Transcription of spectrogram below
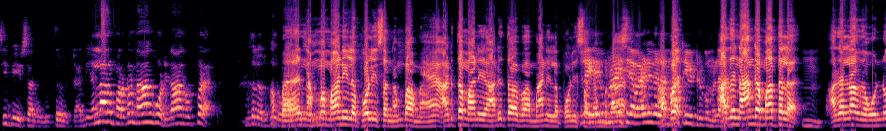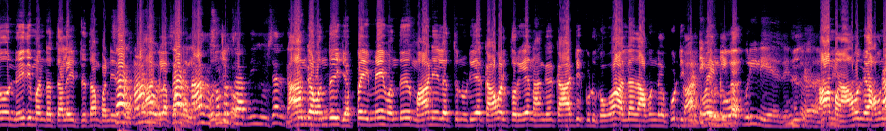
சிபிஐ விசாரணைக்கு உத்தரவிட்டார். எல்லாரும் பாராட்டும் நான் கூட நான் உட்பட. அப்ப நம்ம மாநில போலீஸ நம்பாம அடுத்த மாநில அடுத்த மாநில போலீஸ நம்பினா அது நாங்க மாத்தல. அதெல்லாம் ஒன்னும் நீதிமன்ற தலையிட்டு தான் பண்ணிருக்கோம் நாங்க வந்து எப்பயுமே வந்து மாநிலத்தினுடைய காவல்துறையை நாங்க காட்டி கொடுக்கவோ அல்லது அவங்கள கூட்டி காட்டி கொடுக்கவோ எங்களுக்கு புரியலையே? ஆமா அவங்க அவங்க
